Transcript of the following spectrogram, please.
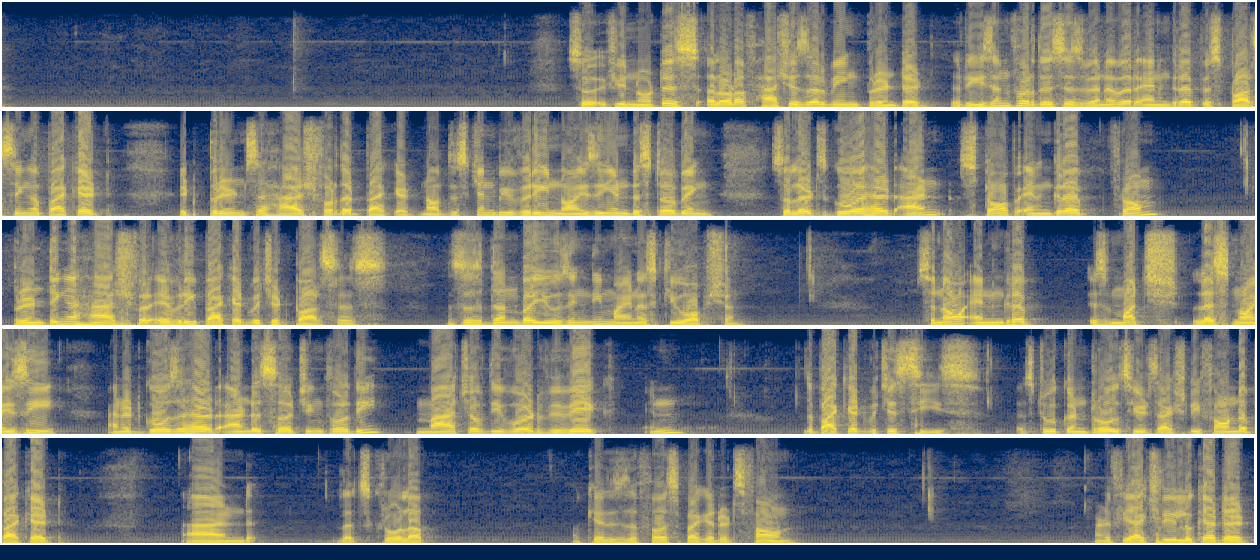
So if you notice a lot of hashes are being printed. The reason for this is whenever ngrep is parsing a packet it prints a hash for that packet now this can be very noisy and disturbing so let's go ahead and stop ngrep from printing a hash for every packet which it parses this is done by using the minus q option so now ngrep is much less noisy and it goes ahead and is searching for the match of the word Vivek in the packet which is sees. Let's do a control C, it's actually found a packet and let's scroll up. Okay, this is the first packet it's found. And if you actually look at it,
